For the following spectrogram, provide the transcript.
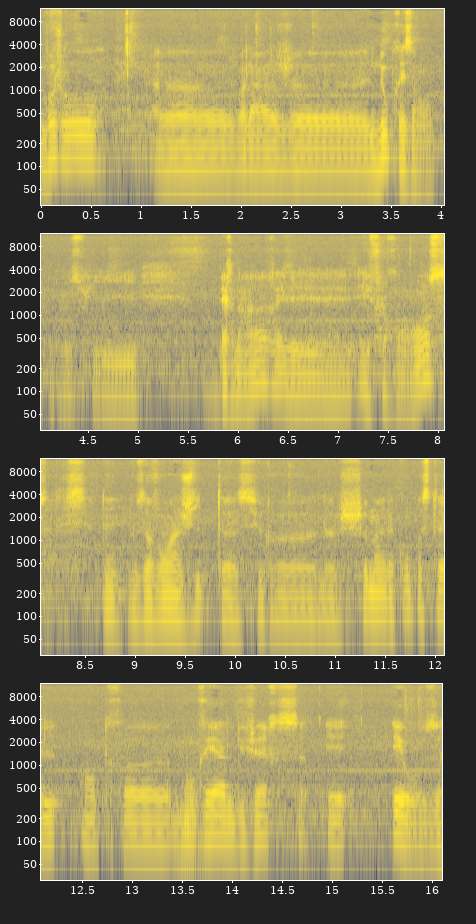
Bonjour, euh, voilà, je nous présente. Je suis Bernard et, Florence. nous avons un gîte sur euh, le chemin de Compostelle entre euh, Montréal du Gers et Éose.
